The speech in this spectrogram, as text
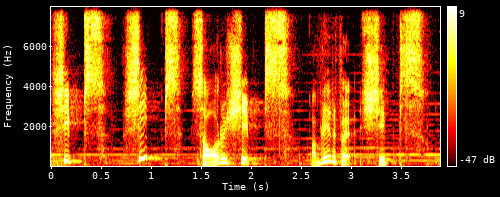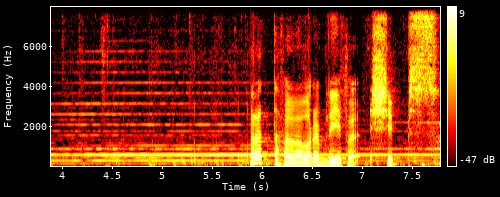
Chips! Chips! Sa du chips? Vad blir det för chips? Berätta för mig vad det blir för chips.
